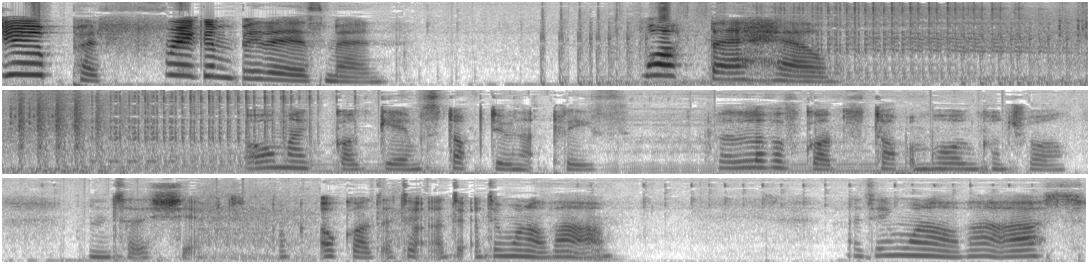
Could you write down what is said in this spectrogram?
Stupid friggin' Blaze men. What the hell? Oh my god, game, stop doing that, please. For the love of God, stop. I'm holding control until the shift. Oh, oh god, I don't, I don't, I don't want all that. I didn't want all that.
